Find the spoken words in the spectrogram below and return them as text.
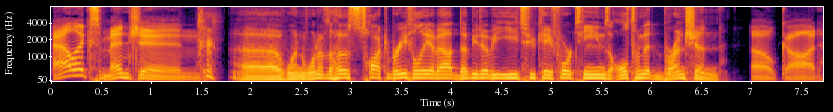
Alex mentioned. Uh, when one of the hosts talked briefly about WWE 2K14's Ultimate Brunchin. oh God.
